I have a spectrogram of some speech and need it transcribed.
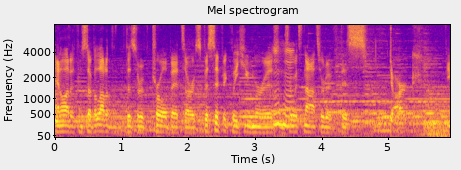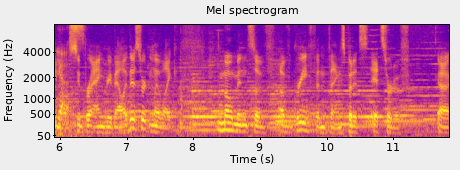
and a lot of different stuff. A lot of the, the sort of troll bits are specifically humorous, mm -hmm. and so mm-hmm. it's not sort of this dark, you yes. know, super angry ballet. There's certainly like moments of, of grief and things, but it's it's sort of uh,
